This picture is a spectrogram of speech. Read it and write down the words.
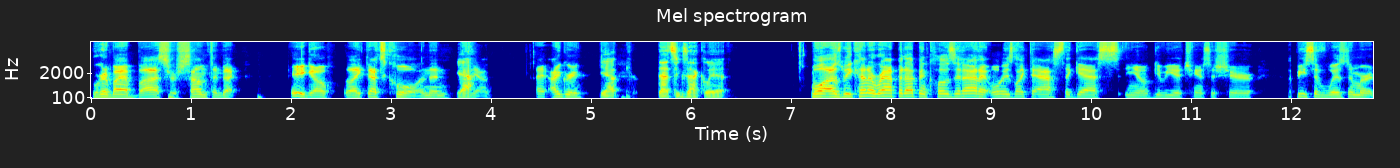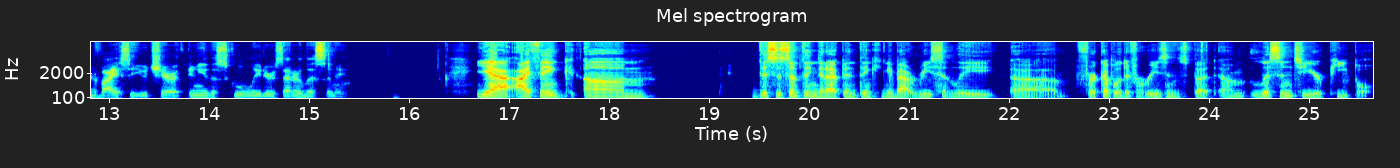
we're gonna buy a bus or something. Be like, here you go, like that's cool. And then Yeah. yeah, I, I agree. Yeah, that's exactly it. Well, as we kind of wrap it up and close it out, I always like to ask the guests, you know, give you a chance to share a piece of wisdom or advice that you would share with any of the school leaders that are listening. Yeah, I think um, this is something that I've been thinking about recently uh, for a couple of different reasons. But um, listen to your people.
